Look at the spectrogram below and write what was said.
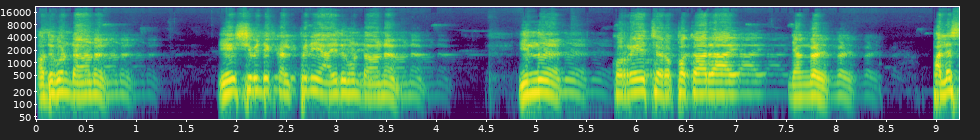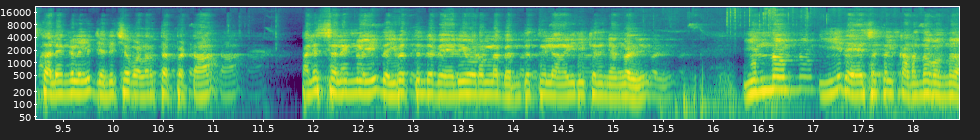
അതുകൊണ്ടാണ് യേശുവിന്റെ കൽപ്പനയായതുകൊണ്ടാണ് ഇന്ന് കുറെ ചെറുപ്പക്കാരായ ഞങ്ങൾ പല സ്ഥലങ്ങളിൽ ജനിച്ചു വളർത്തപ്പെട്ട പല സ്ഥലങ്ങളിൽ ദൈവത്തിന്റെ വേലയോടുള്ള ബന്ധത്തിലായിരിക്കുന്ന ഞങ്ങൾ ഇന്നും ഈ ദേശത്തിൽ കടന്നു വന്ന്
